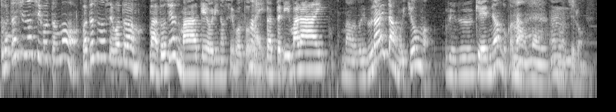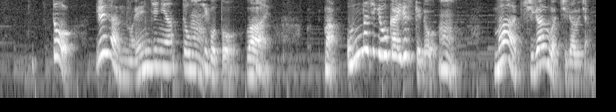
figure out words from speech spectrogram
私の仕事も私の仕事は、まあ、どちらかというとマーケ寄りの仕事はい。だったり、まあライまあ、ウェブライターも一応、まあウェブ系になるのかな、まあもううん。もちろん。とゆいさんのエンジニアってお仕事は、はいまあ同じ業界ですけど、うん。まあ違うは違うじゃん。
